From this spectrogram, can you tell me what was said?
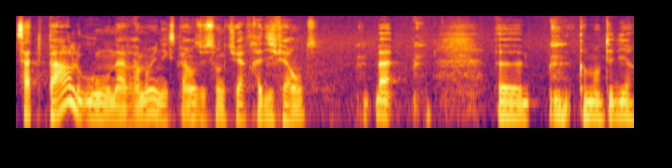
Ça te parle ou on a vraiment une expérience du sanctuaire très différente? Bah, euh, Comment te dire?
